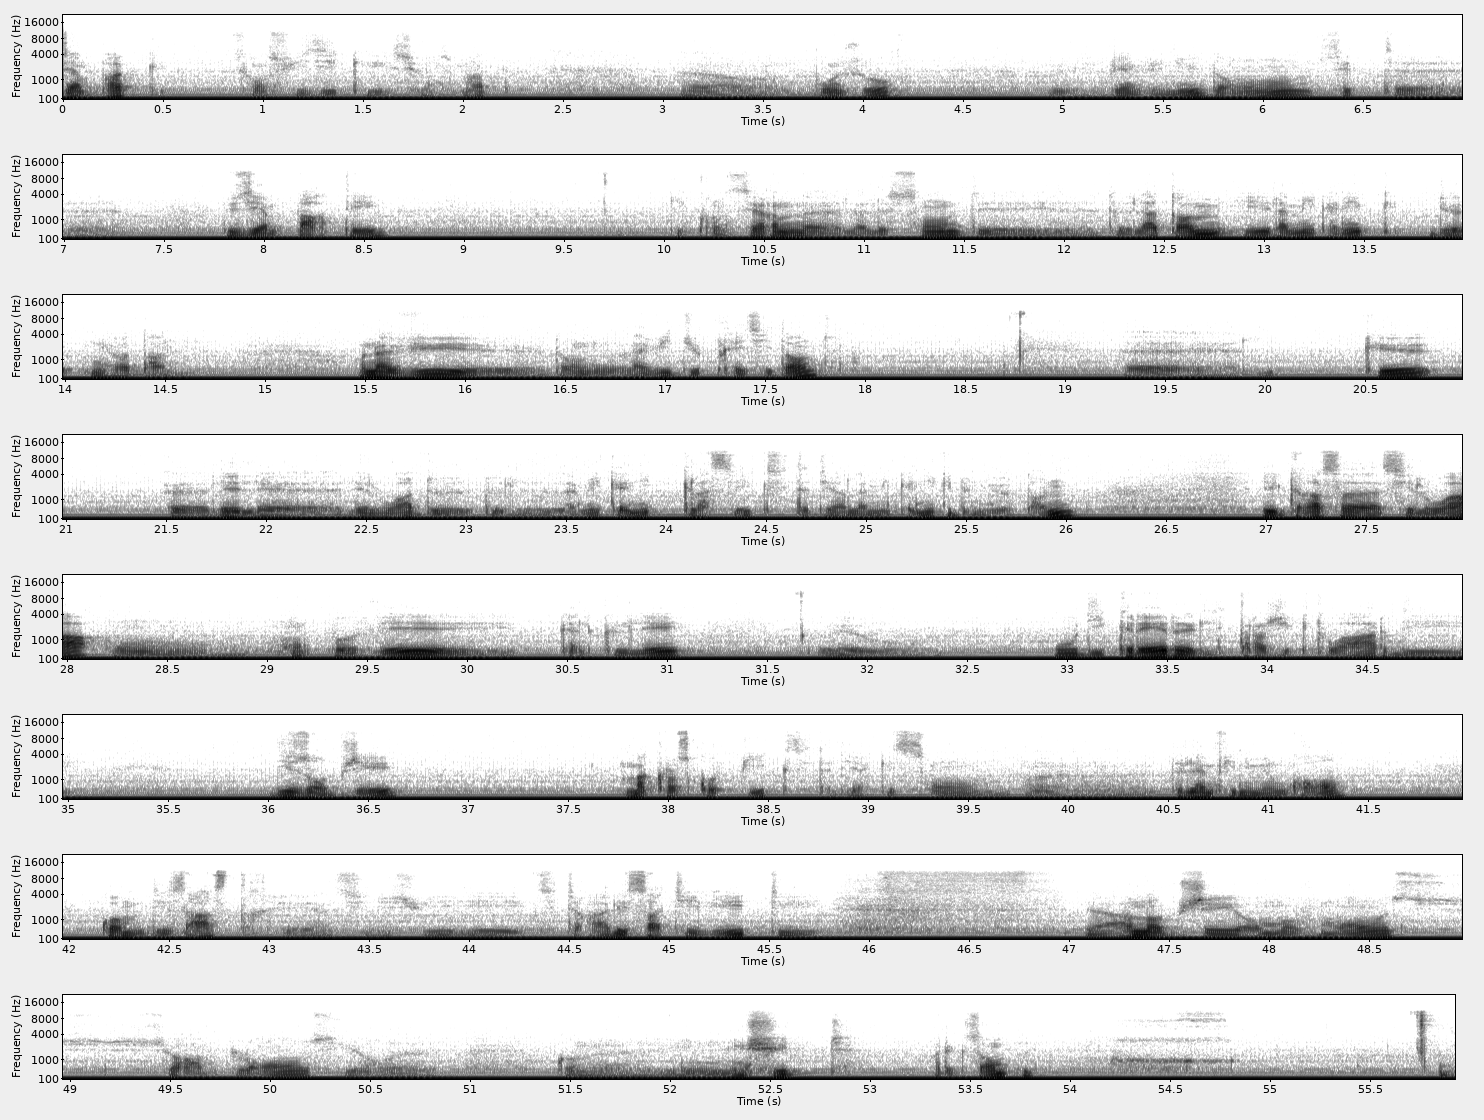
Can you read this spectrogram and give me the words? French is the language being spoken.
deuxième sciences physiques et sciences maths. Euh, bonjour, bienvenue dans cette euh, deuxième partie qui concerne la leçon de, l'atome et la mécanique de Newton. On a vu euh, dans la vidéo précédente que les, lois de, la mécanique classique, c'est-à-dire la mécanique de Newton, et grâce à ces lois, on, pouvait calculer euh, ou décrire les trajectoires des, objets macroscopiques, c'est-à-dire qui sont euh, de l'infiniment grand, comme des astres et ainsi de suite, et etc. Les satellites, un objet en mouvement sur un plan, sur euh, comme une, une, chute, par exemple.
